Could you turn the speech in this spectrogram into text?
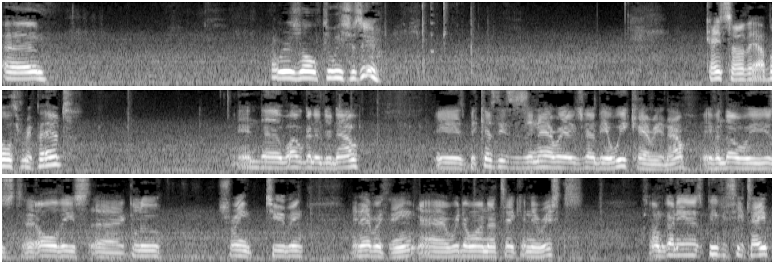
Um, I resolve two issues here. Okay, so they are both repaired. And uh, what we're going to do now is because this is an area, it's going to be a weak area now, even though we used uh, all these uh, glue, shrink tubing, and everything, uh, we don't want to take any risks. So I'm going to use PVC tape,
